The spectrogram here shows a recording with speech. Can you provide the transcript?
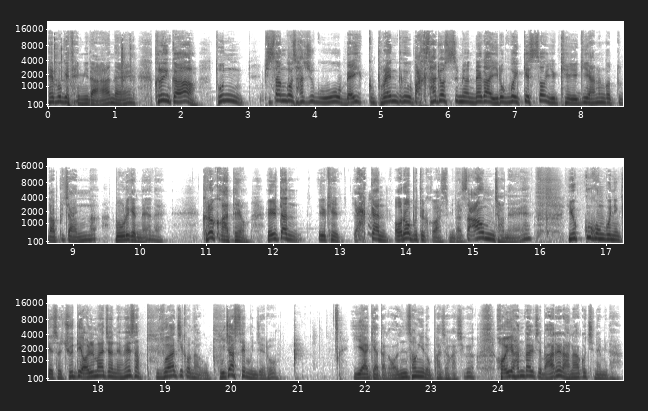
해보게 됩니다. 네. 그러니까 돈 비싼 거 사주고 메이크 브랜드 막 사줬으면 내가 이런 거 있겠어? 이렇게 얘기하는 것도 나쁘지 않나 모르겠네. 네. 그럴 것 같아요. 일단 이렇게 약간 얼어붙을 것 같습니다. 싸움 전에 6909님께서 주디 얼마 전에 회사 부하 직원하고 부자세 문제로 이야기하다가 언성이 높아져가지고요. 거의 한 달째 말을 안 하고 지냅니다.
